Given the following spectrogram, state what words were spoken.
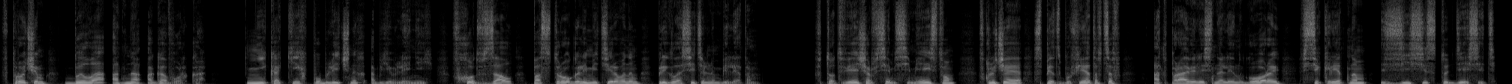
Впрочем, была одна оговорка — Никаких публичных объявлений. Вход в зал по строго лимитированным пригласительным билетам. В тот вечер всем семейством, включая спецбуфетовцев, отправились на Ленгоры в секретном ЗИСе-110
